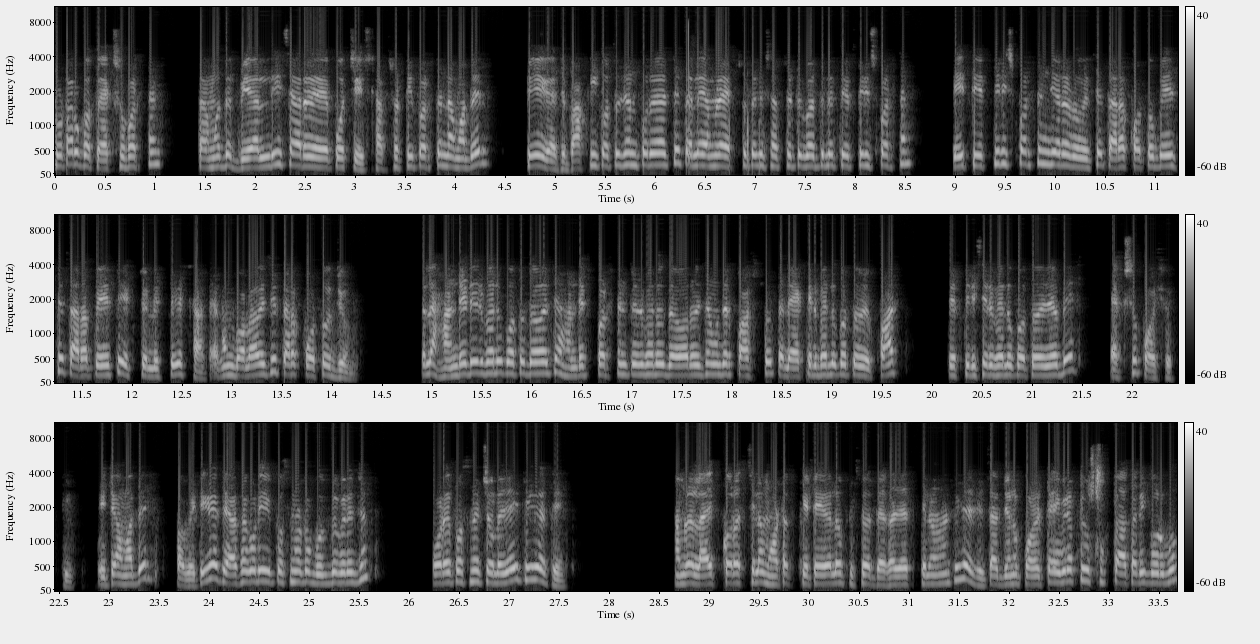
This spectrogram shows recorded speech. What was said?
টোটাল কত? একশো পার্সেন্ট তার মধ্যে বিয়াল্লিশ আর পঁচিশ, সাতষট্টি পার্সেন্ট আমাদের পেয়ে গেছে। বাকি কতজন পড়ে আছে? তাহলে আমরা একশো থেকে সাতষট্টি বাদ দিলে তেত্রিশ পার্সেন্ট এই তেত্রিশ পার্সেন্ট যারা রয়েছে, তারা কত পেয়েছে? তারা পেয়েছে একচল্লিশ থেকে ষাট। এখন বলা হয়েছে তারা কতজন? তাহলে হান্ড্রেড এর ভ্যালু কত দেওয়া হয়েছে? হান্ড্রেড পার্সেন্টের ভ্যালু দেওয়া রয়েছে আমাদের পাঁচশো। তাহলে একের ভ্যালু কত হবে? পাঁচ। তেত্রিশের ভ্যালু কত হয়ে যাবে? একশো পঁয়ষট্টি। এটা আমাদের হবে, ঠিক আছে? আশা করি এই প্রশ্নটা বুঝতে পেরেছ। পরের প্রশ্নে চলে যাই, ঠিক আছে? আমরা লাইভ করাচ্ছিলাম, হঠাৎ কেটে গেল, কিছু আর দেখা যাচ্ছিল না, ঠিক আছে? তার জন্য পরেরটা এবার একটু খুব তাড়াতাড়ি করব,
